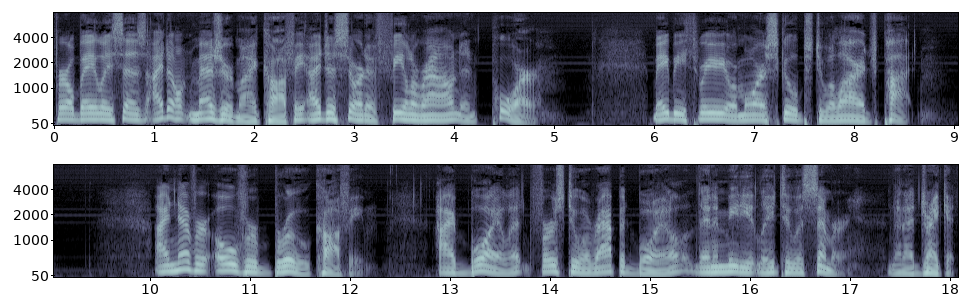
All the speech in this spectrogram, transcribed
Pearl Bailey says, I don't measure my coffee. I just sort of feel around and pour. Maybe three or more scoops to a large pot. I never over brew coffee. I boil it first to a rapid boil, then immediately to a simmer. Then I drink it.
